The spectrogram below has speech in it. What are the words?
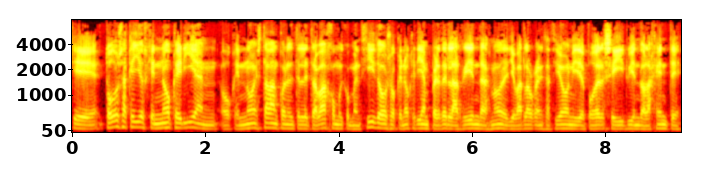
que todos aquellos que no querían o que no estaban con el teletrabajo muy convencidos o que no querían perder las riendas ¿no? de llevar la organización y de poder seguir viendo a la gente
